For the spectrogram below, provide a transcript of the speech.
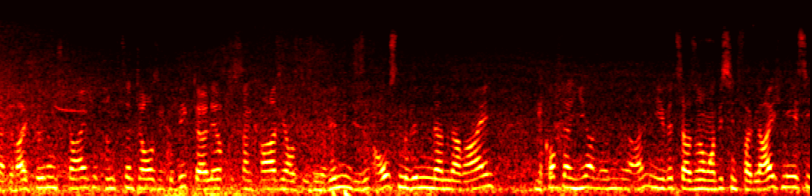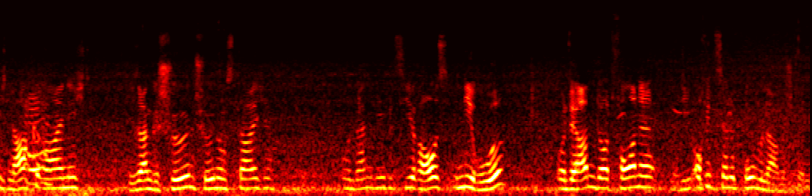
ja, drei Schönungsdeiche, 15.000 Kubik. Da läuft es dann quasi aus diesen Rinnen, diesen Außenrinnen dann da rein und kommt dann hier am Ende an. Hier wird es also noch mal ein bisschen vergleichmäßig nachgereinigt. Wir sagen geschönt, Schönungsdeiche. Und dann geht es hier raus in die Ruhr. Und wir haben dort vorne die offizielle Probenahmestelle.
